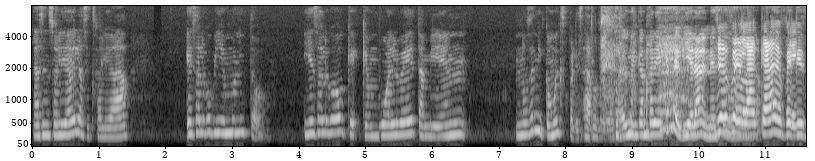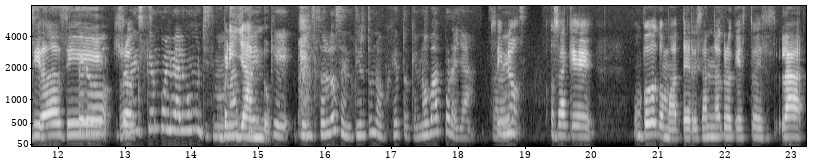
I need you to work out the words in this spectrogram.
La sensualidad y la sexualidad es algo bien bonito. Y es algo que, que envuelve también no sé ni cómo expresarlo, ¿sabes? Me encantaría que me vieran en este Ya sé, la cara de felicidad así. Pero, es que envuelve algo muchísimo brillando. más que, que, el solo sentirte un objeto, que no va por allá. ¿sabes? Sí, no. O sea que un poco como aterrizando, creo que esto es la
